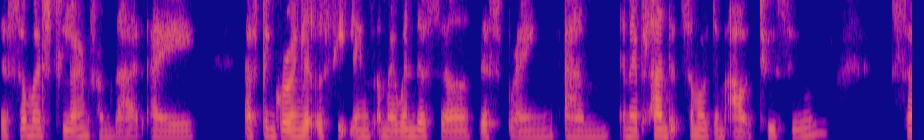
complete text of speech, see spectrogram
there's so much to learn from that. I I've been growing little seedlings on my windowsill this spring, um, and I planted some of them out too soon. So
